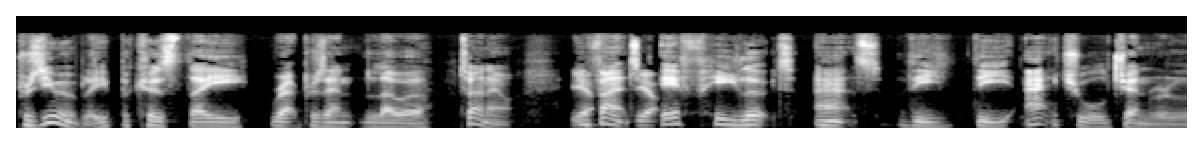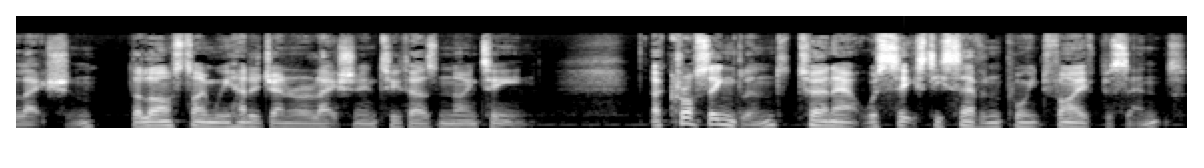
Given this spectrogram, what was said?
presumably because they represent lower turnout. In fact, if he looked at the the actual general election, the last time we had a general election in 2019, across England turnout was 67.5%.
